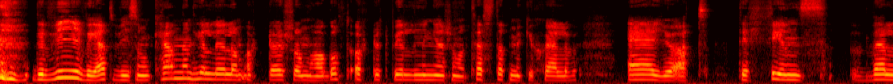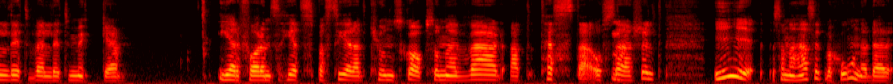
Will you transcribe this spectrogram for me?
det vi vet, vi som kan en hel del om örter, som har gått örtutbildningar, som har testat mycket själv, är ju att det finns väldigt, väldigt mycket erfarenhetsbaserad kunskap som är värd att testa och särskilt i sådana här situationer där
